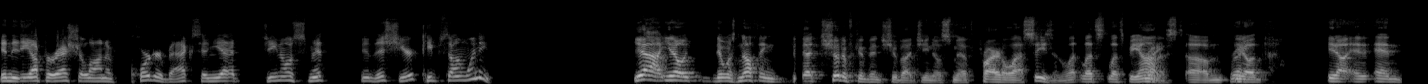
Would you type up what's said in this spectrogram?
in the upper echelon of quarterbacks, and yet Geno Smith this year keeps on winning. Yeah, you know, there was nothing that should have convinced you about Geno Smith prior to last season. Let, let's let's be Right. honest. Um, Right. You know, you know, and and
